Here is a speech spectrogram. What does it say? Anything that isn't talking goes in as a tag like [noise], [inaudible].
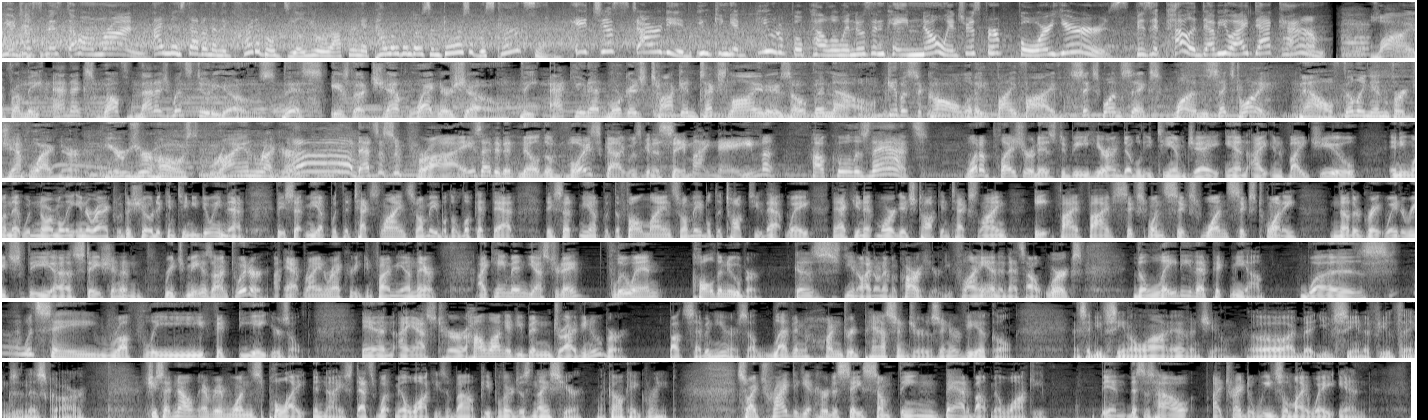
You just missed a home run. I missed out on an incredible deal you were offering at Pella Windows and Doors of Wisconsin. It just started. You can get beautiful Pella windows and pay no interest for four years. Visit PellaWI.com. Live from the Annex Wealth Management Studios, this is the Jeff Wagner Show. The Acunet Mortgage Talk and Text line is open now. Give us a call at 855 616 1620. Now, filling in for Jeff Wagner, here's your host, Ryan Wrecker. Ah, that's a surprise. I didn't know the voice guy was going to say my name. How cool is that? What a pleasure it is to be here on WTMJ, and I invite you anyone that would normally interact with the show to continue doing that. They set me up with the text line, so I'm able to look at that. They set me up with the phone line, so I'm able to talk to you that way. The AccuNet Mortgage talk and text line, 855-616-1620. Another great way to reach the uh, station and reach me is on Twitter, at Ryan Wrecker. You can find me on there. I came in yesterday, flew in, called an Uber, because, you know, I don't have a car here. You fly in, and that's how it works. The lady that picked me up was I would say roughly 58 years old. And I asked her, How long have you been driving Uber? About seven years. 1,100 passengers in her vehicle. I said, You've seen a lot, haven't you? Oh, I bet you've seen a few things in this car. She said, No, everyone's polite and nice. That's what Milwaukee's about. People are just nice here. I'm like, okay, great. So I tried to get her to say something bad about Milwaukee. And this is how I tried to weasel my way in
